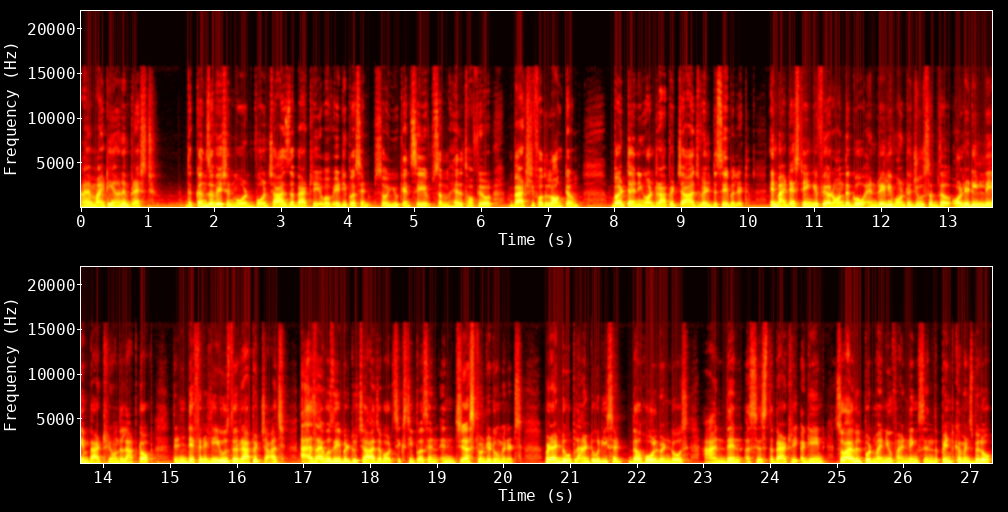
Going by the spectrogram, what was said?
I am mighty unimpressed. The conservation mode won't charge the battery above 80%, so you can save some health of your battery for the long term, but turning on rapid charge will disable it. In my testing, if you're on the go and really want to juice up the already lame battery on the laptop, then definitely use the rapid charge as I was able to charge about 60% in just 22 minutes. But I do plan to reset the whole Windows and then assess the battery again. So I will put my new findings in the pinned comments below.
